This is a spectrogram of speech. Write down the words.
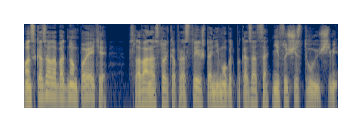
Он сказал об одном поэте, слова настолько простые, что они могут показаться несуществующими.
